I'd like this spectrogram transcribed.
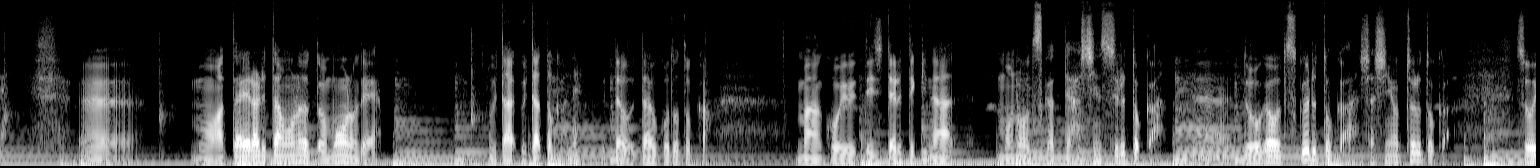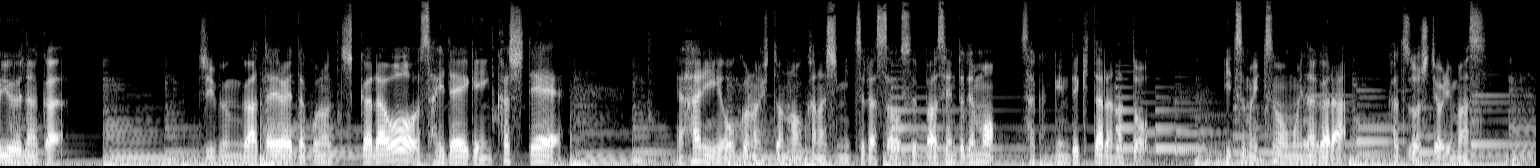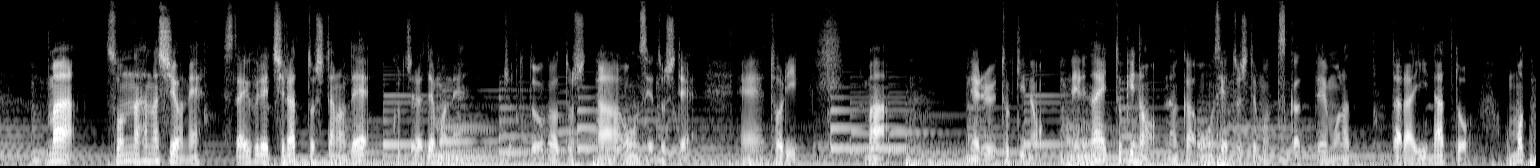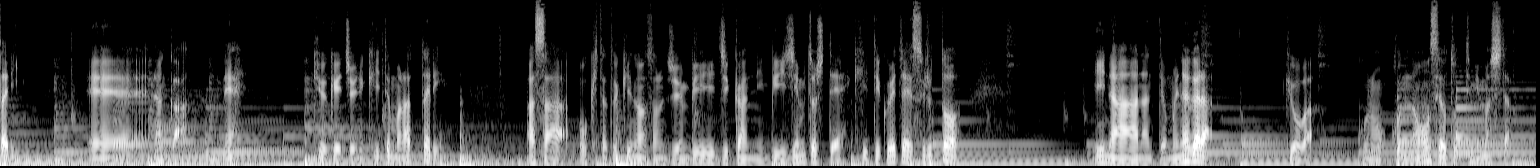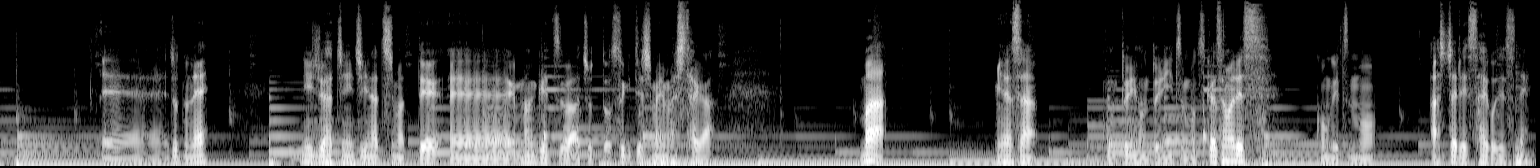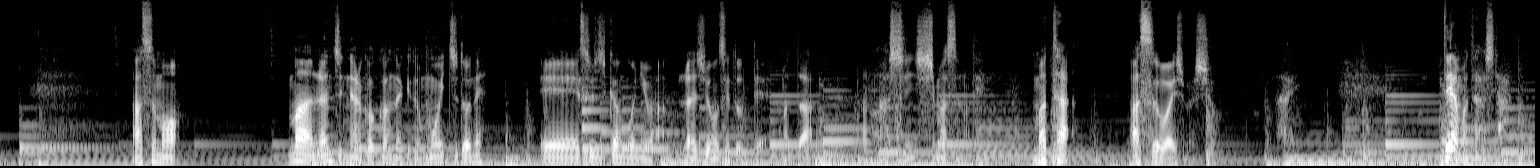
うん、もう与えられたものだと思うので歌歌とかね歌を歌うこととかまあこういうデジタル的なものを使って発信するとか、うん、動画を作るとか写真を撮るとかそういうなんか自分が与えられたこの力を最大限生かしてやはり多くの人の悲しみ辛さを数パーセントでも削減できたらなといつもいつも思いながら活動しております。まあそんな話をねスタイフでチラッとしたのでこちらでもねちょっと動画をとしあ音声として、えー、撮りまあ寝る時の寝れない時のなんか音声としても使ってもらったらいいなと思ったりえー、なんかね、休憩中に聞いてもらったり、朝起きた時のその準備時間に BGM として聞いてくれたりすると、いいなーなんて思いながら、今日はこのこんな音声を撮ってみました。えー、ちょっとね、28日になってしまって、えー、満月はちょっと過ぎてしまいましたが、まあ、皆さん、本当に本当にいつもお疲れ様です。今月も明日で最後ですね。明日も、まあ何時になるか分かんないけど、もう一度ね、えー、数時間後にはラジオ音声撮って、またあの発信しますので、また明日お会いしましょう。はい。ではまた明日。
